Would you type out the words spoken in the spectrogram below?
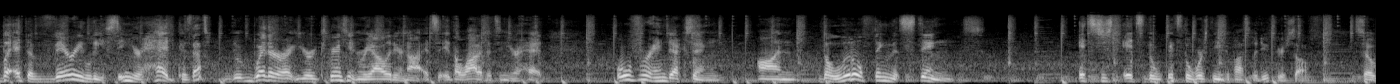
But at the very least, in your head, because that's whether you're experiencing it in reality or not, it's, it, a lot of it's in your head. Over indexing on the little thing that stings, it's just, it's the, it's the worst thing you could possibly do for yourself. So,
